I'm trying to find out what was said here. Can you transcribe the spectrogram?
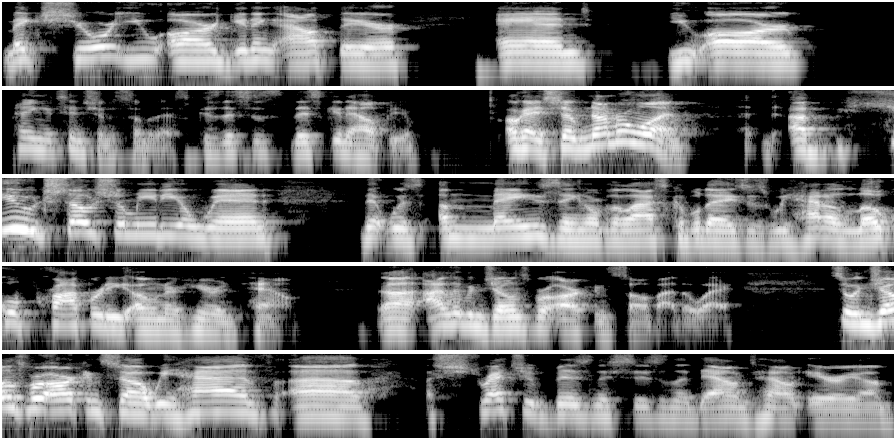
make sure you are getting out there and you are paying attention to some of this because this is this can help you. Okay, so number one, a huge social media win that was amazing over the last couple days is we had a local property owner here in town. Uh, I live in Jonesboro, Arkansas, by the way. So in Jonesboro, Arkansas, we have uh, a stretch of businesses in the downtown area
